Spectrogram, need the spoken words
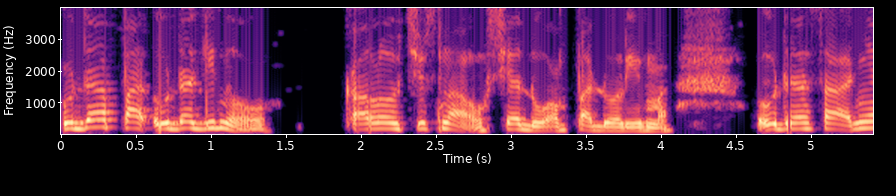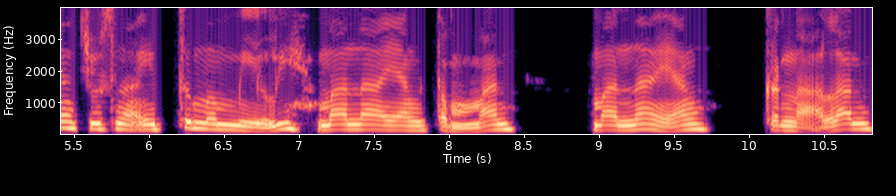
Udah pak, udah gini kalau Cusna usia 24-25, udah saatnya Cusna itu memilih mana yang teman, mana yang kenalan,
